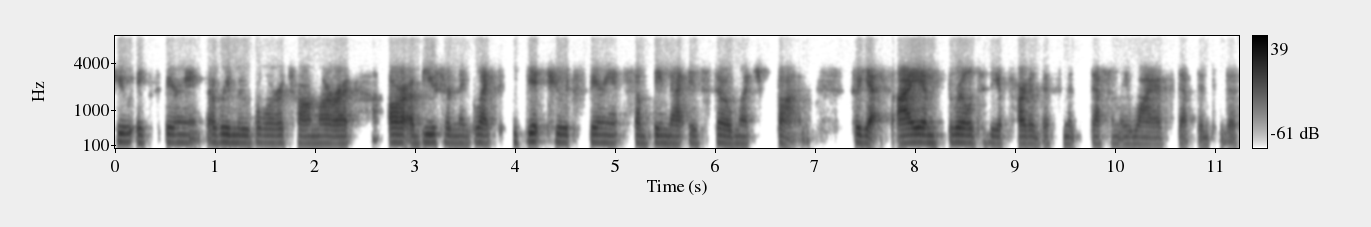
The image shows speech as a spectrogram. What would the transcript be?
who experience a removal or a trauma or, or abuse or neglect get to experience something that is so much fun. So yes, I am thrilled to be a part of this, and it's definitely why I've stepped into this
